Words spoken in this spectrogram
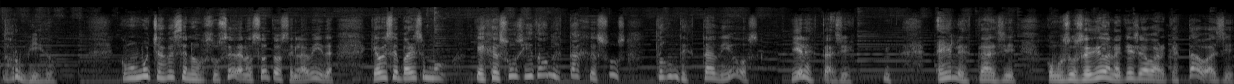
dormido. Como muchas veces nos sucede a nosotros en la vida, que a veces parecemos que Jesús, ¿y dónde está Jesús? ¿Dónde está Dios? Y Él está allí. Él está allí, como sucedió en aquella barca, estaba allí.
